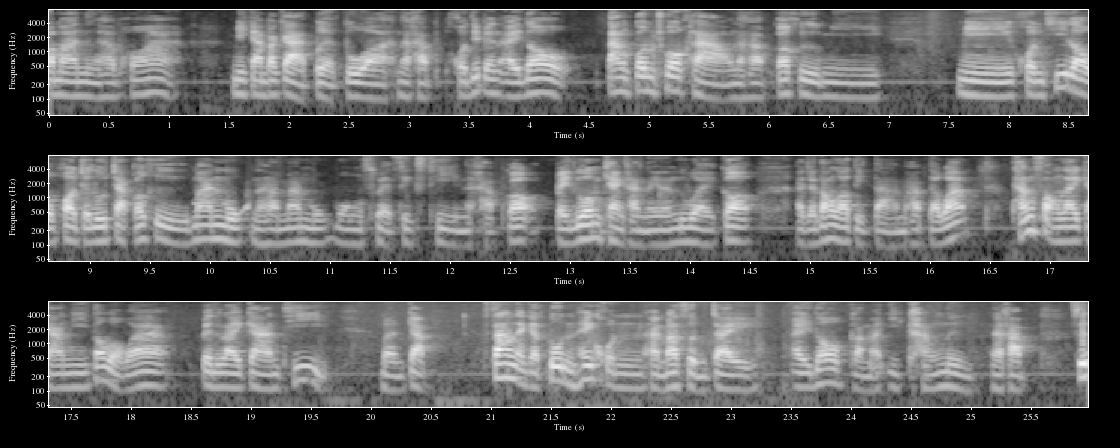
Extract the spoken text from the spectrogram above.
ประมาณหนึ่งครับ เพราะว่ามีการประกาศเปิดตัวนะครับ คนที่เป็นไอดอลตั้งต้นชั่วคราวนะครับ ก็คือมีมีคนที่เราพอจะรู้จักก็คือม่านมุกนะครับม่านมุกวง Sweat 16นะครับ ก็ไปร่วมแข่งขันในนั้นด้วย ก็อาจจะต้องรอติดตามครับ แต่ว่าทั้งสองรายการนี้ต้องบอกว่าเป็นรายการที่ เหมือนกับสร้างแรงกระตุ้นให้คนหันมาสนใจไอดอลกลับมาอีกครั้งหนึ่งนะครับ ซึ่ง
